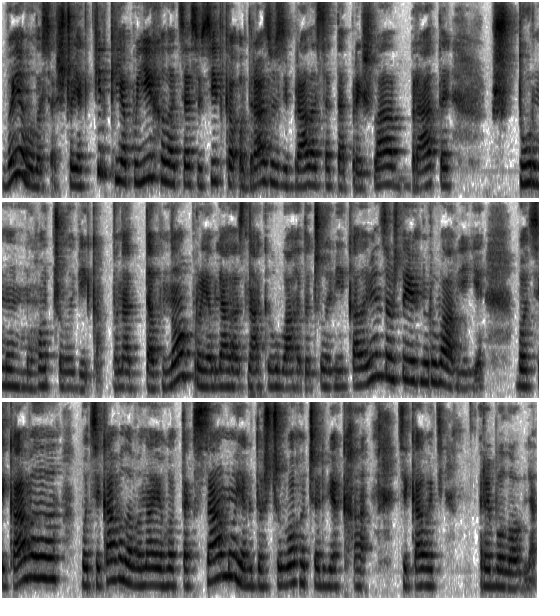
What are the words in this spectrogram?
Виявилося, що як тільки я поїхала, ця сусідка одразу зібралася та прийшла брати штурмом мого чоловіка. Вона давно проявляла знаки уваги до чоловіка, але він завжди ігнорував її, бо цікавила, бо цікавила вона його так само, як дощового черв'яка цікавить риболовля.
